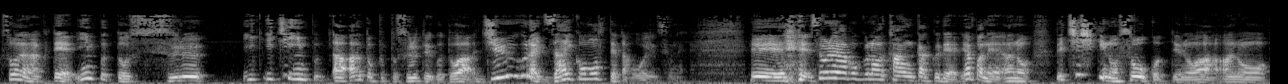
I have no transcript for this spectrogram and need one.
そうじゃなくて、インプットをする、1インプット、あ、アウトプットするということは、10ぐらい在庫持ってた方がいいですよね。えー、それは僕の感覚で、やっぱね、あの、で、知識の倉庫っていうのは、あの、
